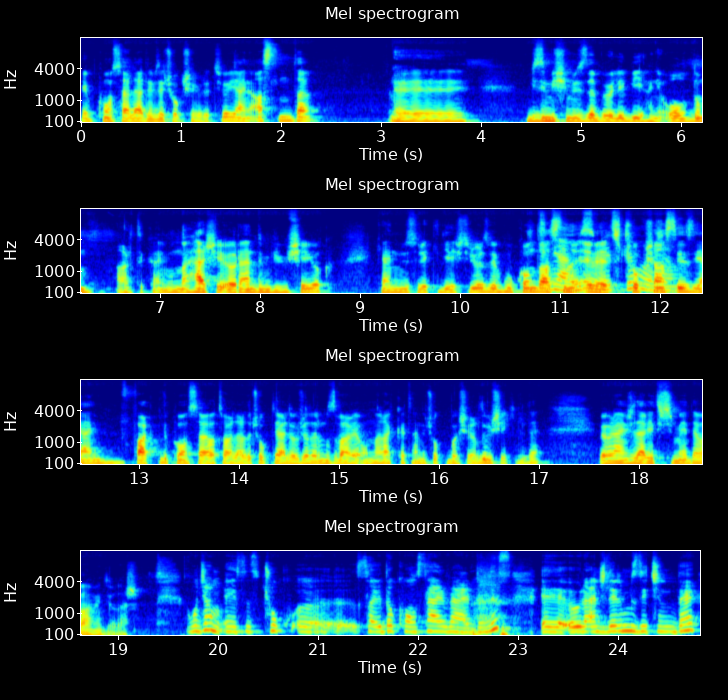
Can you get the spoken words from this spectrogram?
E, bu konserler de bize çok şey öğretiyor. Yani aslında e, bizim işimizde böyle bir hani oldum artık hani bundan her şeyi öğrendim gibi bir şey yok. Kendimizi sürekli geliştiriyoruz ve bu konuda Bitmeyen aslında bir süreç evet değil mi çok hocam? şanslıyız. Yani farklı konservatuvarlarda çok değerli hocalarımız var ve onlar hakikaten de çok başarılı bir şekilde öğrenciler yetiştirmeye devam ediyorlar. Hocam e, siz çok e, sayıda konser verdiniz. E, öğrencilerimiz için de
